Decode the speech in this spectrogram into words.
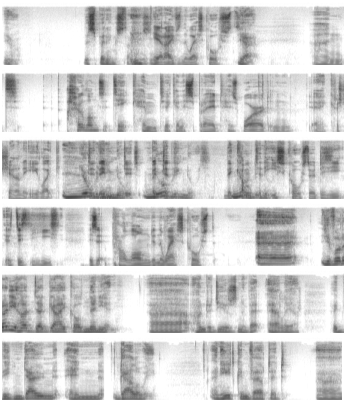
you know the spinning starts. He arrives in the West Coast. yeah. And how long does it take him to kind of spread his word and uh, Christianity? Like, Nobody they- knows. did- but did Nobody they- knows. they come Nobody to the knows. East Coast, or does he? Is, does he? Is it prolonged in the West Coast? Uh, you've already had a guy called Ninian, uh, 100 years and a bit earlier, who'd been down in Galloway and he'd converted uh,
